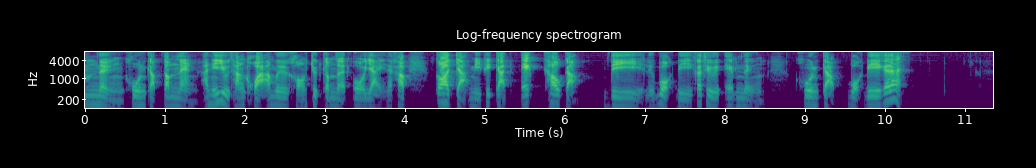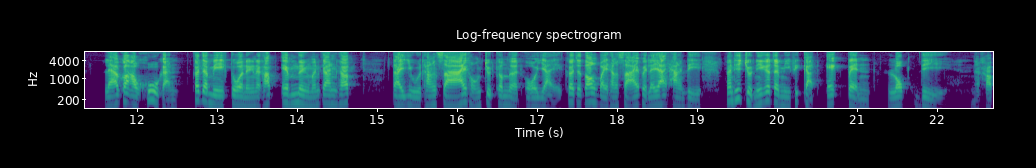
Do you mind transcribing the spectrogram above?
m1 คูณกับตำแหน่ง อันนี้อยู่ทางขวามือของจุดกำเนิด O ใหญ่นะครับ ก็จะมีพิกัด x เท่ากับ d หรือบวก d ก็คือ m1 คูณกับบวก d ก็ได้ แล้วก็เอาคู่กัน ก็จะมีอีกตัวหนึ่งนะครับ m1 เหมือนกันครับ แต่อยู่ทางซ้ายของจุดกำเนิด O ใหญ่ ก็จะต้องไปทางซ้ายเป็นระยะทาง d งั้นที่จุดนี้ก็จะมีพิกัด x เป็นลบ d นะครับ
